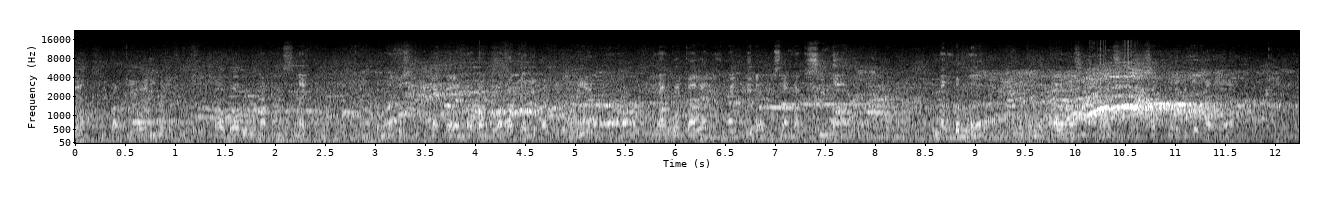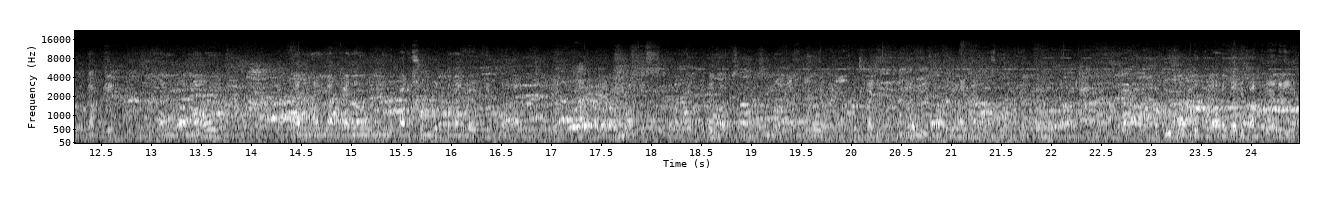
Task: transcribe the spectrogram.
ya di pagi hari atau baru makan snack. Nah, otomatis ketika kalian melakukan olahraga di pagi hari tenaga kalian mungkin tidak bisa maksimal. Memang benar kalian masih masih gitu kan ya tapi mau nggak mau karena makanan merupakan sumber tenaga kita ya, otomatis tenaga kita nggak bisa maksimal pagi pagi hari pagi pagi hari seperti itu itu untuk olahraga di pagi hari ya.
